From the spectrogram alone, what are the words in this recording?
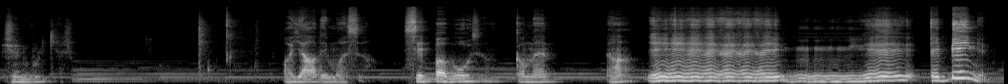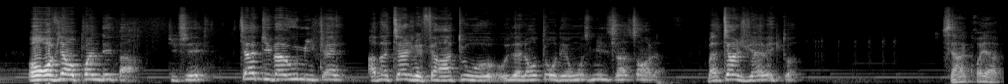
Je ne vous le cache pas. Regardez-moi ça. C'est pas beau ça quand même. Et, bing On revient au point de départ. Tu sais Tiens, tu vas où, Michel? Ah bah tiens, je vais faire un tour aux, alentours des 11 500 là. Bah tiens, je viens avec toi. C'est incroyable.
